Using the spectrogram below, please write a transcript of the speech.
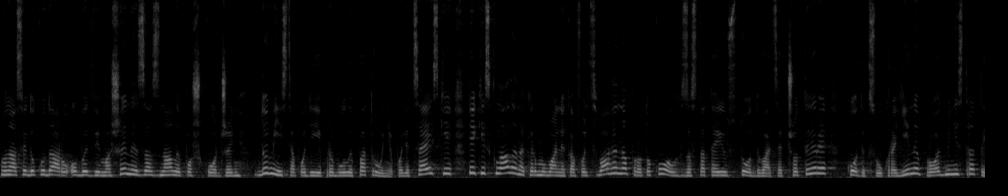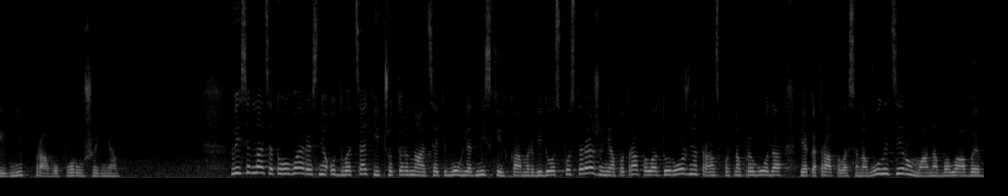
Внаслідок удару обидві машини зазнали пошкоджень. До місця події прибули патрульні поліцейські, які склали на кермувальника Фольксвагена протокол за статтею 124 Кодексу України про адміністративні правопорушення. 18 вересня о 20.14 в огляд міських камер відеоспостереження потрапила дорожньо-транспортна пригода, яка трапилася на вулиці Романа Балаби.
